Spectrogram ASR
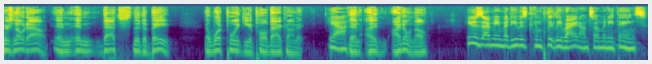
There's no doubt, and and that's the debate. At what point do you pull back on it? Yeah. Then I I don't know. He was. I mean, but he was completely right on so many things.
